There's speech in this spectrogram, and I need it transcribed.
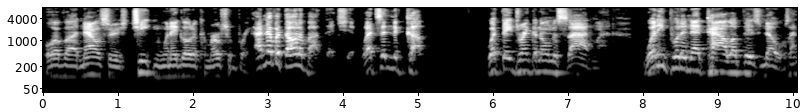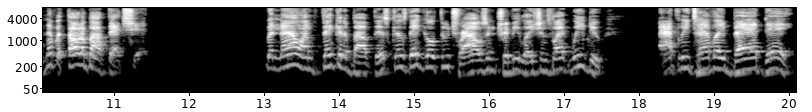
or of announcers cheating when they go to commercial break. I never thought about that shit. What's in the cup? What they drinking on the sideline? What he put in that towel up his nose? I never thought about that shit. But now I'm thinking about this because they go through trials and tribulations like we do. Athletes have a bad day.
